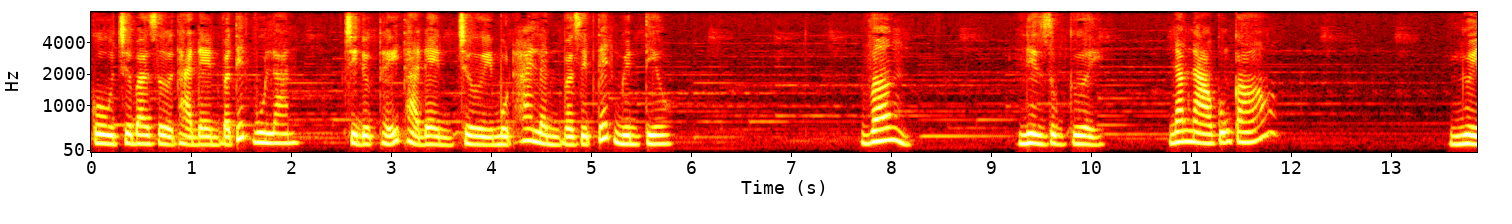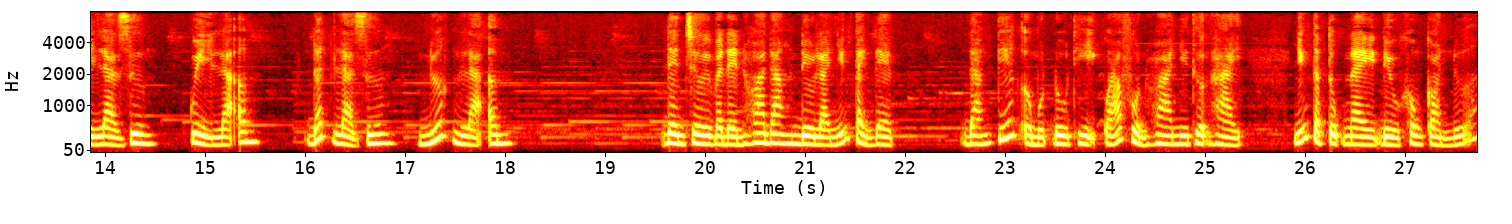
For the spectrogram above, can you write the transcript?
Cô chưa bao giờ thả đèn vào tiết Vu Lan, chỉ được thấy thả đèn trời một hai lần vào dịp Tết Nguyên Tiêu. Vâng. Liên Dung cười. Năm nào cũng có. Người là dương, quỷ là âm, đất là dương, nước là âm. Đèn trời và đèn hoa đăng đều là những cảnh đẹp. Đáng tiếc ở một đô thị quá phồn hoa như Thượng Hải, những tập tục này đều không còn nữa.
